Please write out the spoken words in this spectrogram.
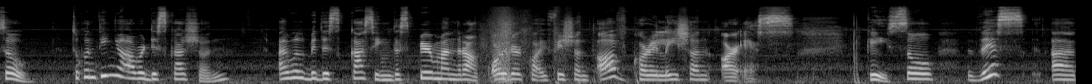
So, to continue our discussion, I will be discussing the Spearman rank order coefficient of correlation RS. Okay, so this uh,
